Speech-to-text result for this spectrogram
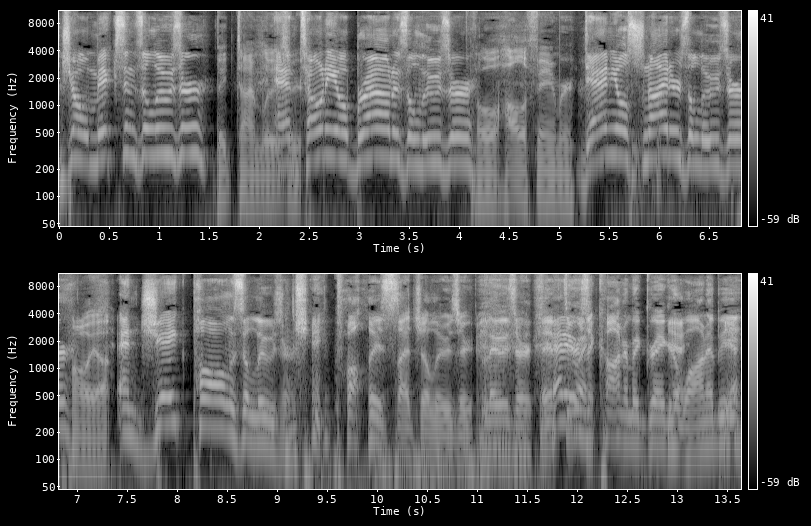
Joe Mixon's a loser. Big time loser. Antonio Brown is a loser. oh, Hall of Famer. Daniel Snyder's a loser. Oh, yeah. And Jake Paul is a loser. Jake Paul is such a loser. Loser. If Anyway. there's a Conor McGregor Yeah. wannabe, Yeah.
